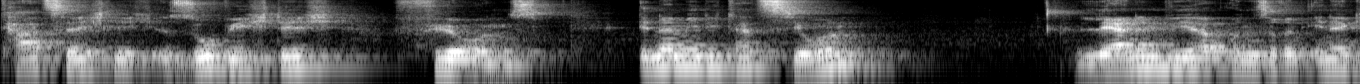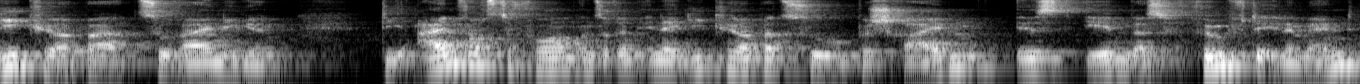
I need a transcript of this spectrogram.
tatsächlich so wichtig für uns? In der Meditation lernen wir unseren Energiekörper zu reinigen. Die einfachste Form, unseren Energiekörper zu beschreiben, ist eben das fünfte Element.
